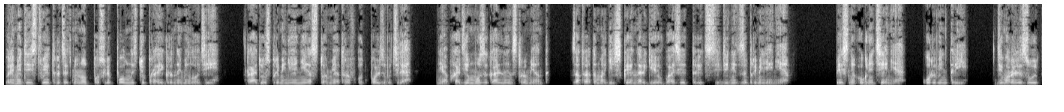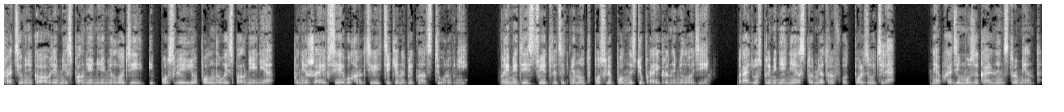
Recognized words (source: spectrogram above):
Время действия 30 минут после полностью проигранной мелодии. Радиус применения 100 метров от пользователя. Необходим музыкальный инструмент. Затраты магической энергии в базе 30 единиц за применение. Песня угнетения. Уровень 3. Деморализует противника во время исполнения мелодии и после ее полного исполнения, понижая все его характеристики на 15 уровней. Время действия 30 минут после полностью проигранной мелодии. Радиус применения 100 метров от пользователя. Необходим музыкальный инструмент.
